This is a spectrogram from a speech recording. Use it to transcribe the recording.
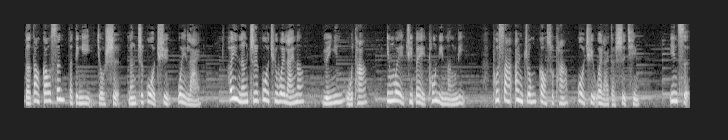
得道高僧的定义，就是能知过去未来。何以能知过去未来呢？原因无他，因为具备通灵能力，菩萨暗中告诉他过去未来的事情。因此，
